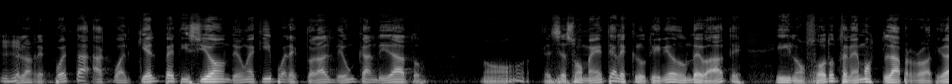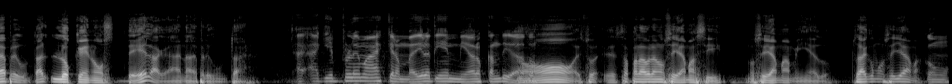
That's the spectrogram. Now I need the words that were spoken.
Pero la respuesta a cualquier petición de un equipo electoral, de un candidato, no, él se somete al escrutinio de un debate y nosotros tenemos la prerrogativa de preguntar lo que nos dé la gana de preguntar. Aquí el problema es que los medios le tienen miedo a los candidatos. No, eso, esa palabra no se llama así, no se llama miedo. ¿Sabe cómo se llama? ¿Cómo?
